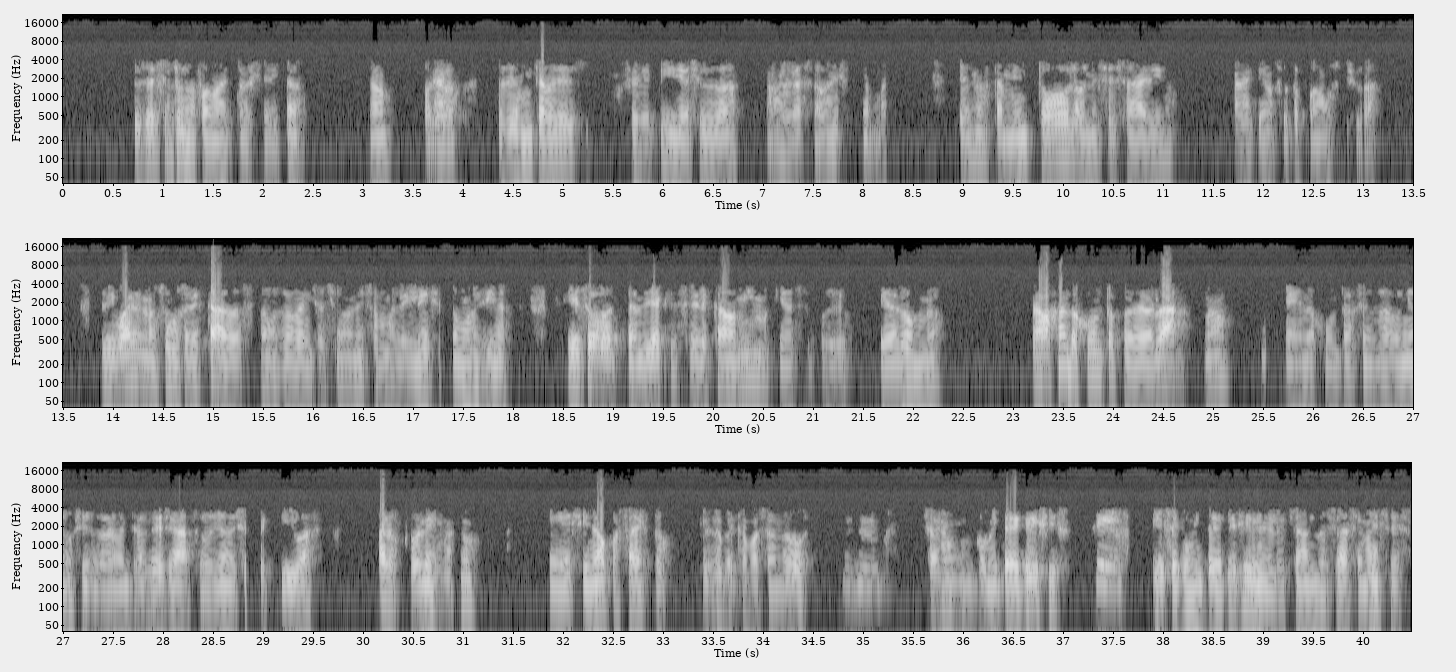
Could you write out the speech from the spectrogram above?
Entonces eso es una forma de tercerizar, ¿no? Porque, entonces muchas veces se le pide ayuda a las organizaciones. Bueno, también todo lo necesario para que nosotros podamos ayudar. Pero igual no somos el Estado, somos organizaciones, somos la iglesia, somos vecinos. Y eso tendría que ser el Estado mismo quien se puede quedar al hombro trabajando juntos, pero de verdad, ¿no? Eh, no juntarse en una reunión, sino realmente esas soluciones efectivas a los problemas, ¿no? Eh, si no pasa esto, que es lo que está pasando hoy. Se -huh. un comité de crisis, sí. y ese comité de crisis viene luchando ya hace meses.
